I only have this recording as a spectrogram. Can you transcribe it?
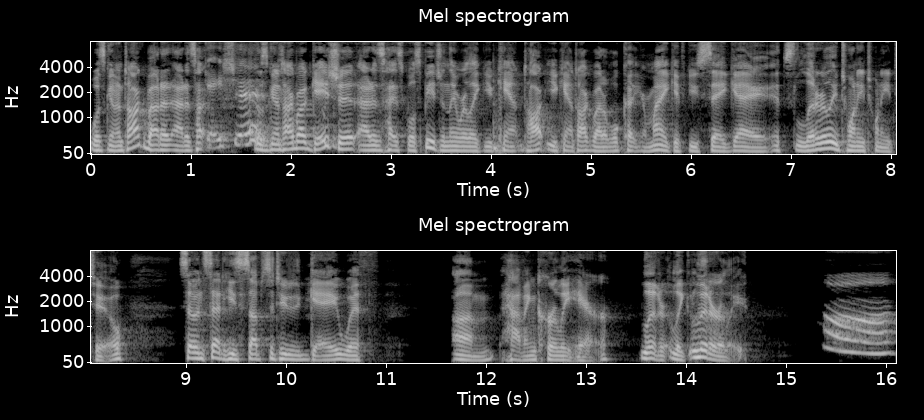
was gonna talk about it at his hi- Gay shit? Was gonna talk about gay shit at his high school speech, and they were like, "You can't talk. You can't talk about it. We'll cut your mic if you say gay." It's literally 2022. So instead, he substituted gay with um having curly hair. Literally, like literally. Aw.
